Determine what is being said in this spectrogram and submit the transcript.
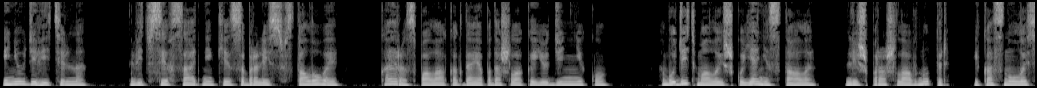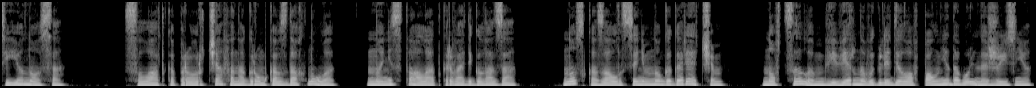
И неудивительно, ведь все всадники собрались в столовой. Кайра спала, когда я подошла к ее деннику. Будить малышку я не стала, лишь прошла внутрь и коснулась ее носа. Сладко проурчав, она громко вздохнула, но не стала открывать глаза. Нос казался немного горячим, но в целом Виверна выглядела вполне довольной жизнью.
